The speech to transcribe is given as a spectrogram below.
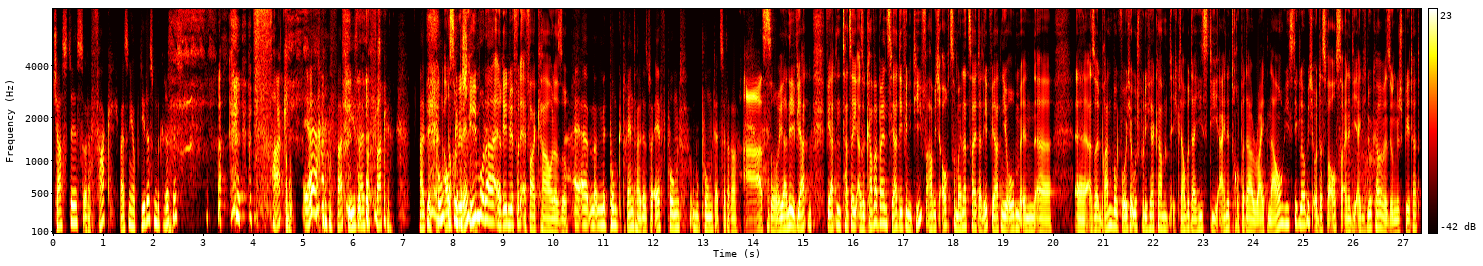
Justice oder Fuck. Ich weiß nicht, ob dir das ein Begriff ist. Fuck. Ja, ja, Fuck, die hießen einfach Fuck. Halt mit Punkt Auch so getrennt. geschrieben oder reden wir von FAK oder so? Äh, äh, mit Punkt getrennt halt, also F. Punkt, U. Punkt, etc. Ah, so. Ja, nee, wir hatten, wir hatten tatsächlich, also Coverbands, ja, definitiv, habe ich auch zu meiner Zeit erlebt. Wir hatten hier oben in, äh, äh, also in Brandenburg, wo ich ja ursprünglich herkam, ich glaube, da hieß die eine Truppe da Right Now, hieß die, glaube ich. Und das war auch so eine, die eigentlich nur Coverversion gespielt hat.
